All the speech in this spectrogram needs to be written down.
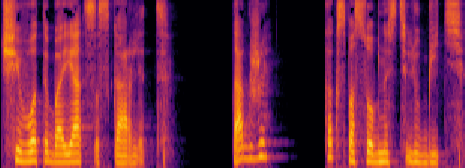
чего-то бояться, Скарлетт. Так же, как способность любить.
